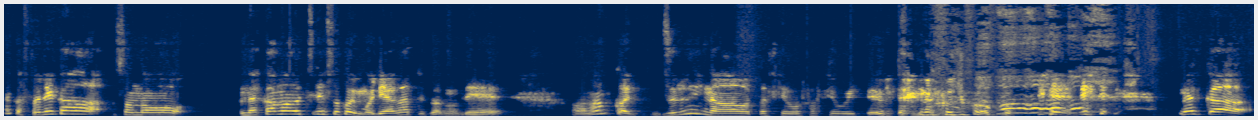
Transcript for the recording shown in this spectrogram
なんかそれが、その、仲間内ですごい盛り上がってたので、あなんかずるいな、私を差し置いてみたいなことを思って。なんか、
